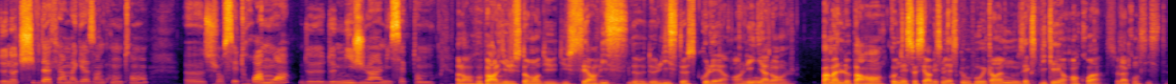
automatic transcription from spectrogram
de notre chiffre d'affaires magasin comptant euh, sur ces trois mois de, mi-juin à mi-septembre. Alors, vous parliez justement du, service de, de listes scolaires en ligne. Alors, pas mal de parents connaissent ce service, mais est-ce que vous pouvez quand même nous expliquer en quoi cela consiste?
